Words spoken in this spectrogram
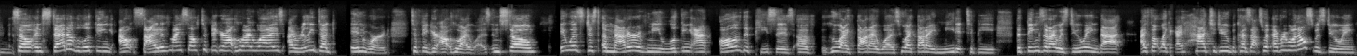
Mm. So instead of looking outside of myself to figure out who I was, I really dug inward to figure out who I was. And so it was just a matter of me looking at all of the pieces of who I thought I was, who I thought I needed to be, the things that I was doing that I felt like I had to do because that's what everyone else was doing,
